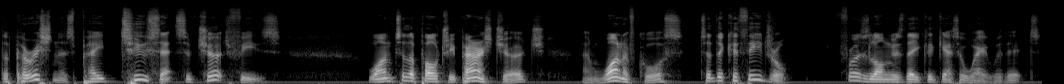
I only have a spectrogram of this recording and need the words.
the parishioners paid two sets of church fees one to the Poultry Parish Church, and one, of course, to the cathedral, for as long as they could get away with it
